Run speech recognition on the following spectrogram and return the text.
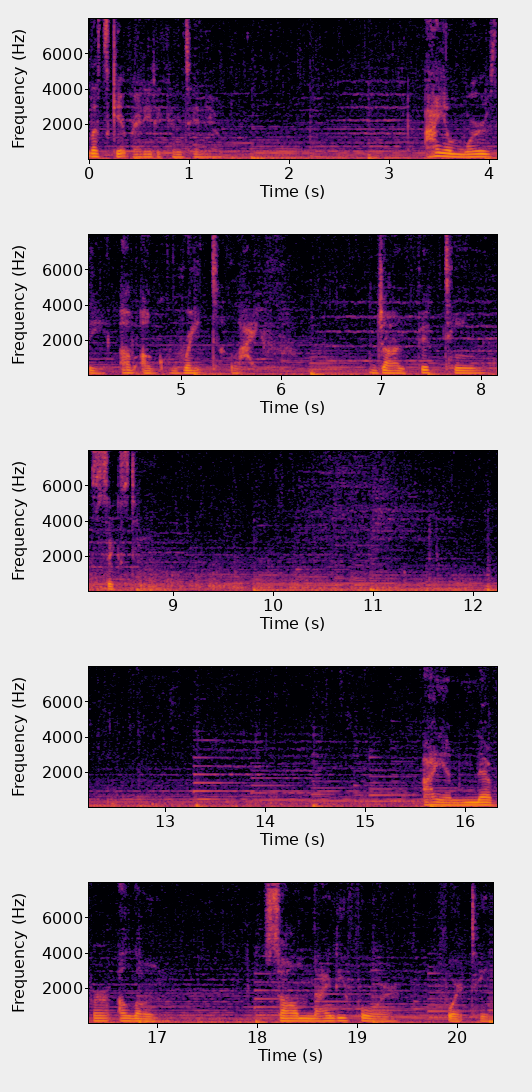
Let's get ready to continue. I am worthy of a great life. John 15, 16. I am never alone. Psalm 94, 14.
